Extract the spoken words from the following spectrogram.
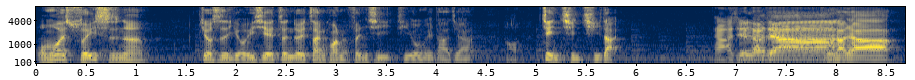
我们会随时呢，就是有一些针对战况的分析提供给大家，好，敬请期待。好，谢谢大家，谢谢大家。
